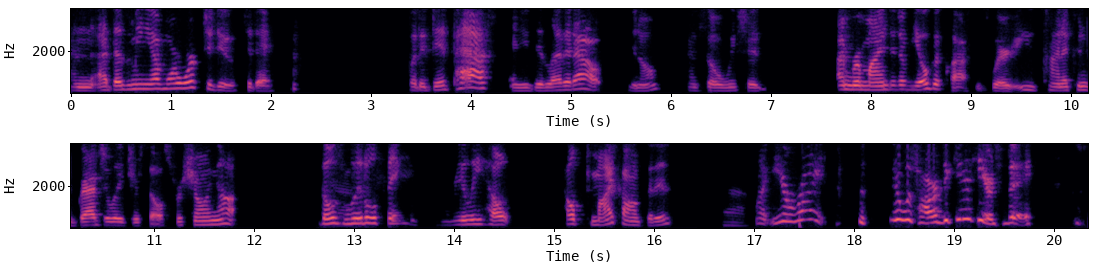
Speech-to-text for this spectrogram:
and that doesn't mean you have more work to do today. but it did pass and you did let it out, you know? And so we should I'm reminded of yoga classes where you kind of congratulate yourselves for showing up. Those yeah. little things really help helped my confidence. Yeah. Like you're right. it was hard to get here today.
